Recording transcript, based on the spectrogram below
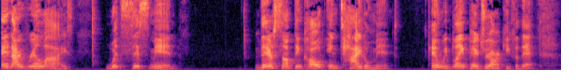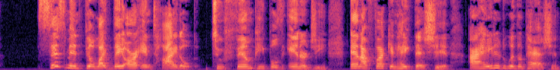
And I realize with cis men, there's something called entitlement. And we blame patriarchy for that. Cis men feel like they are entitled to fem people's energy. And I fucking hate that shit. I hate it with a passion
